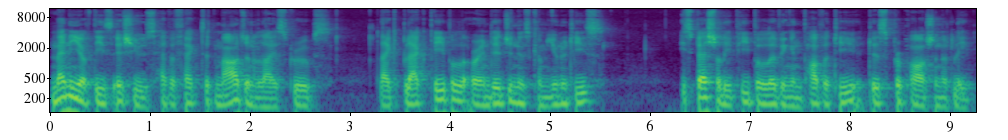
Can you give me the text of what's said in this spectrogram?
Many of these issues have affected marginalized groups, like black people or indigenous communities, especially people living in poverty disproportionately.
